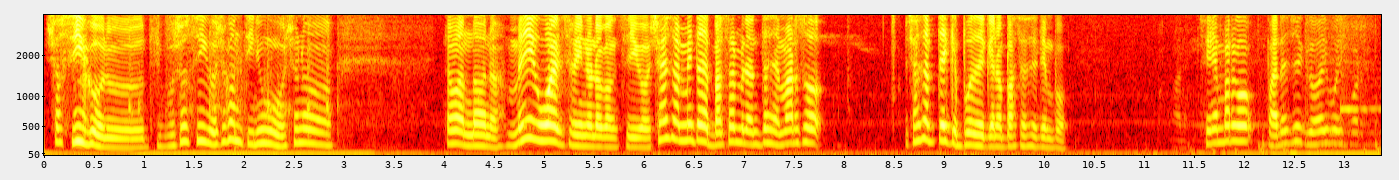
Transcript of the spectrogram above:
Yo sigo, tipo, yo sigo, yo continúo, yo no... No abandono. Me da igual si hoy no lo consigo. Ya esa meta de pasármelo antes de marzo... Ya acepté que puede que no pase ese tiempo. Sin embargo, parece que hoy voy fuerte.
